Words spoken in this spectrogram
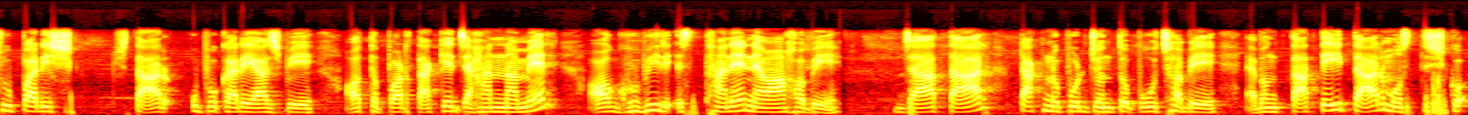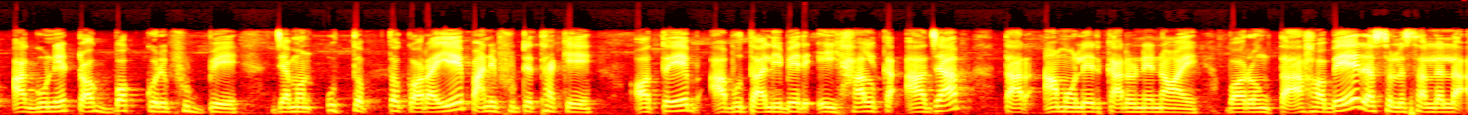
সুপারিশ তার উপকারে আসবে, অতপর তাকে জাহান্নামের অগভীর স্থানে নেওয়া হবে, যা তার টাকনো পর্যন্ত পৌঁছাবে এবং তাতেই তার মস্তিষ্ক আগুনে টকবক করে ফুটবে, যেমন উত্তপ্ত কড়াইয়ে পানি ফুটে থাকে। অতএব আবু তালিবের এই হালকা আজাব তার আমলের কারণে নয়, বরং তা হবে রসল সাল্লাহ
